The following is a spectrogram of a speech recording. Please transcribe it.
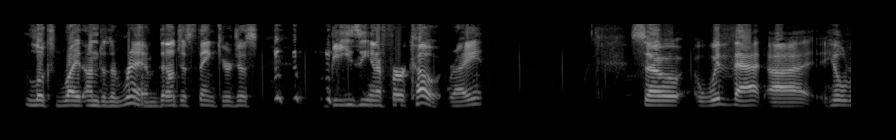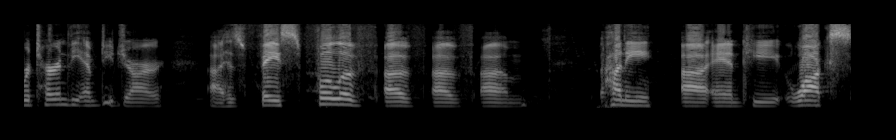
looks right under the rim, they'll just think you're just Beezy in a fur coat, right? So with that, uh, he'll return the empty jar, uh, his face full of of of um, honey, uh, and he walks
